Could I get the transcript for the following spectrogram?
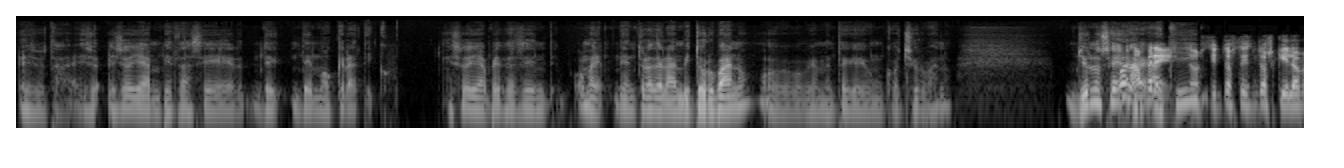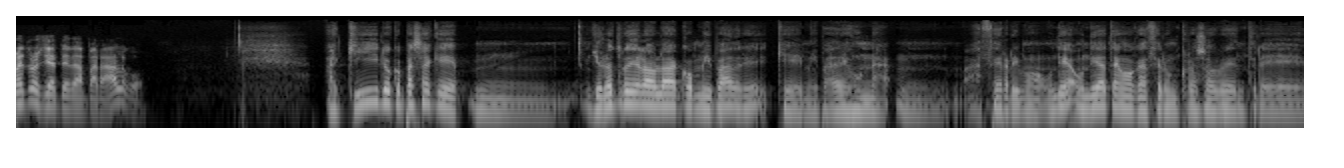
Eso está, eso, eso ya empieza a ser de- democrático. Eso ya empieza a ser, hombre, dentro del ámbito urbano, obviamente que es un coche urbano. Yo no sé, Bueno, a- hombre, aquí, 200, 300 kilómetros ya te da para algo. aquí lo que pasa que mm, yo el otro día lo hablaba con mi padre, que mi padre es una, un acérrimo. Un día, un día tengo que hacer un crossover entre,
